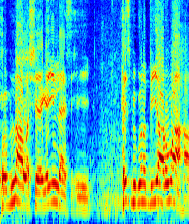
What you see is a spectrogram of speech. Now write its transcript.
xubnaha la sheegay in la ansixiyey. Xisbiguna diyaar uma aha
